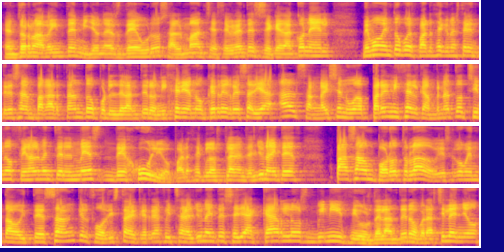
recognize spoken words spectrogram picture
en torno a 20 millones de euros al Manchester United si se queda con él. De momento, pues parece que no está interesado en pagar tanto por el delantero nigeriano que regresaría al Shanghai Shenhua para iniciar el campeonato chino finalmente en el mes de julio. Parece que los planes del United pasan por otro lado. Y es que comenta hoy Tesan que el futbolista que querría fichar el United sería Carlos Vinicius, delantero brasileño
